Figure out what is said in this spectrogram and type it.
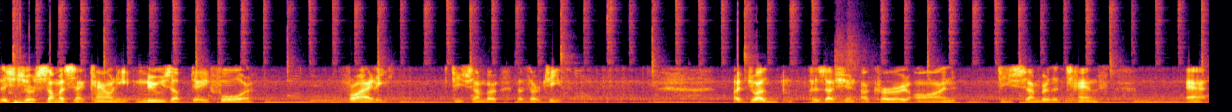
This is your Somerset County news update for Friday, December the 13th. A drug possession occurred on December the 10th at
